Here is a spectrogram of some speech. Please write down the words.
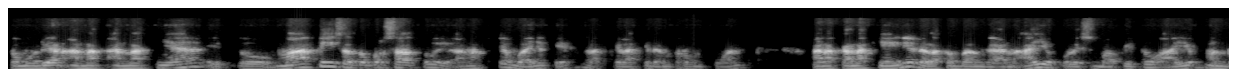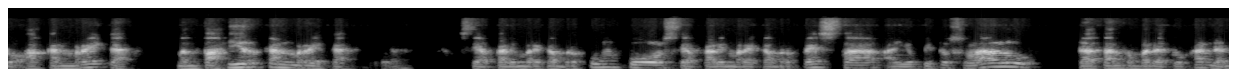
kemudian anak-anaknya itu mati satu persatu, ya, anaknya banyak ya, laki-laki dan perempuan. Anak-anaknya ini adalah kebanggaan Ayub, oleh sebab itu Ayub mendoakan mereka, mentahirkan mereka. Ya. Setiap kali mereka berkumpul, setiap kali mereka berpesta, Ayub itu selalu datang kepada Tuhan dan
